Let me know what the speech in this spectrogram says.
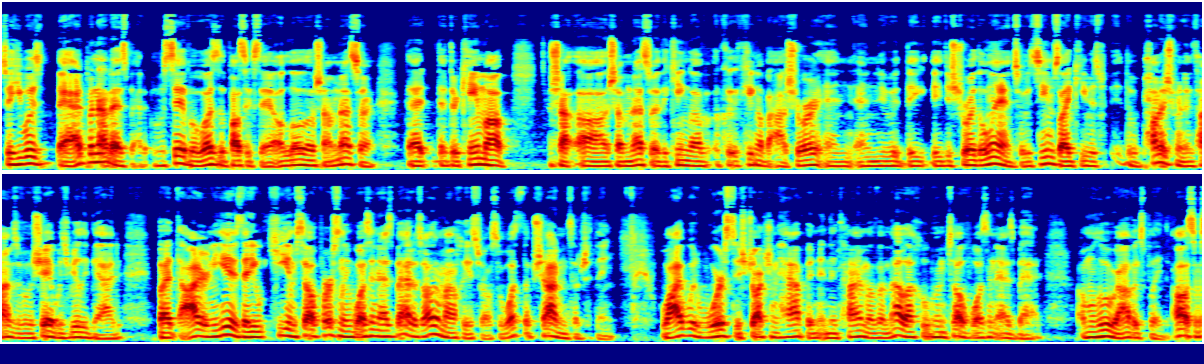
So he was bad, but not as bad. Hosea was the pasuk say Allah Sham Nasar that that there came up uh, the king of king of Ashur, and and they they destroyed the land. So it seems like he was the punishment in the times of Hosea was really bad. But the irony is that he, he himself personally wasn't as bad as other Malchi Israel. So what's the pshat in such a thing? Why would worse destruction happen in the time of a Melech who himself wasn't as bad? Amalu Rav explained. Oh, so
